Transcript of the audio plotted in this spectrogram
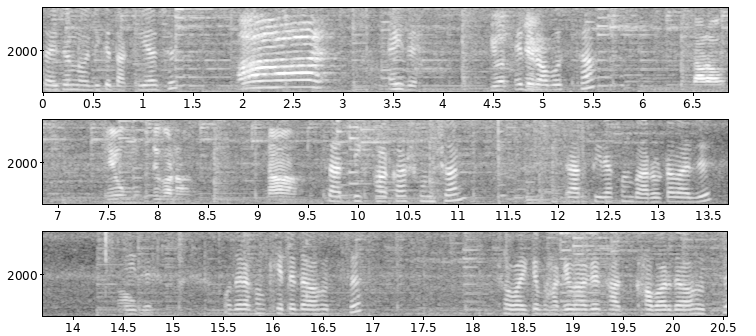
তাই জন্য ওইদিকে তাকিয়ে আছে। এই যে এদের অবস্থা। দাঁড়াও মুখ দেবে না। না। চারদিক ফাঁকা শুনশান। রাত্রির এখন বারোটা বাজে। এই যে ওদের এখন খেতে দেওয়া হচ্ছে। সবাইকে ভাগে ভাগে খাবার দেওয়া হচ্ছে।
